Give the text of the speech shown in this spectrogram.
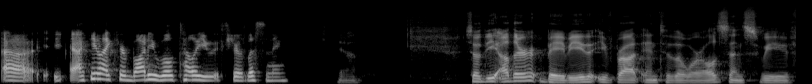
uh I feel like your body will tell you if you're listening. Yeah. So the other baby that you've brought into the world since we've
